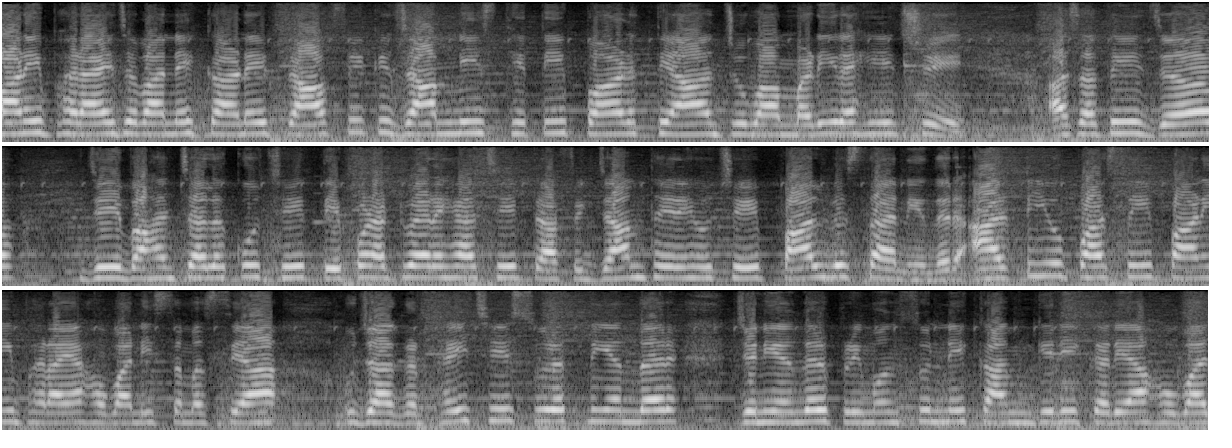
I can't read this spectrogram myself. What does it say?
પાણી ભરાઈ જવાને કારણે ટ્રાફિક જામની સ્થિતિ પણ ત્યાં જોવા મળી રહી છે. આ સાથે જ જે વાહન ચાલકો છે તે પણ અટવાઈ રહ્યા છે. ટ્રાફિક જામ થઈ રહ્યો છે. પાલ વિસ્તારની અંદર આરટીઓ પાસે પાણી ભરાયા હોવાની સમસ્યા ઉજાગર થઈ છે સુરતની અંદર. જેની અંદર પ્રિમોન્સૂનની કામગીરી કર્યા હોવા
